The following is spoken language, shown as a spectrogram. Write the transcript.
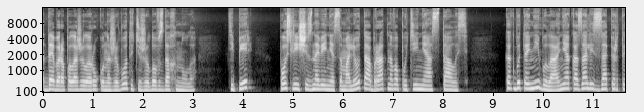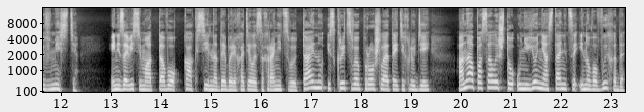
Дебора положила руку на живот и тяжело вздохнула. Теперь, после исчезновения самолета, обратного пути не осталось. Как бы то ни было, они оказались заперты вместе. И независимо от того, как сильно Деборе хотелось сохранить свою тайну и скрыть свое прошлое от этих людей, она опасалась, что у нее не останется иного выхода,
